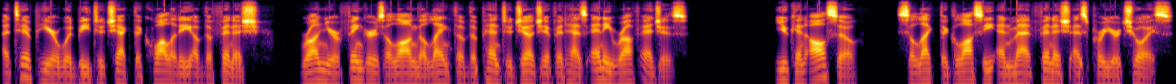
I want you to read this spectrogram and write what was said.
A tip here would be to check the quality of the finish, run your fingers along the length of the pen to judge if it has any rough edges. You can also, select the glossy and matte finish as per your choice.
